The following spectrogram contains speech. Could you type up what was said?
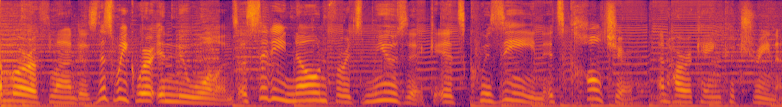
I'm Laura Flanders. This week we're in New Orleans, a city known for its music, its cuisine, its culture, and Hurricane Katrina.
